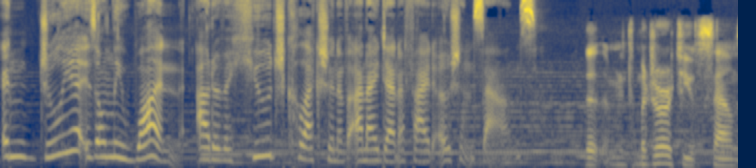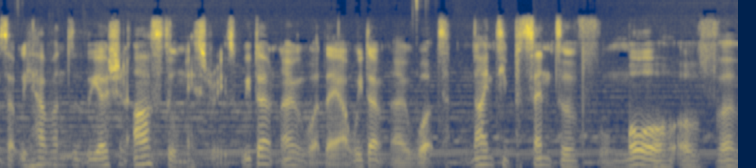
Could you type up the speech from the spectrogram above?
And Julia is only one out of a huge collection of unidentified ocean sounds. The, I mean, the majority of sounds that we have under the ocean are still mysteries. We don't know what they are. We don't know what 90% of or more of uh,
